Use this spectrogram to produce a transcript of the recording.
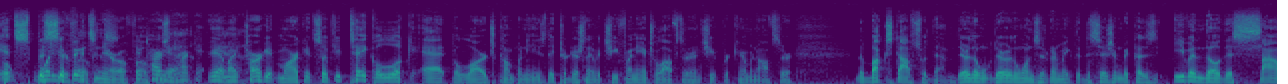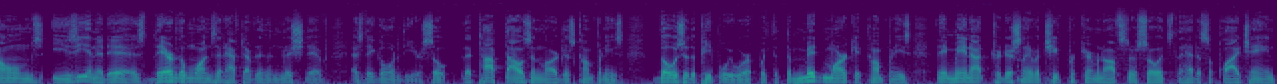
It's what are your specific. It's focus? narrow Your focus. target Yeah. market. Yeah, my target market. So if you take a look at the large companies, they traditionally have a chief financial officer and a chief procurement officer. The buck stops with them. They're the they're the ones that are going to make the decision because even though this sounds easy and it is, they're the ones that have to have an initiative as they go into the year. So the top thousand largest companies, those are the people we work with. At the mid market companies, they may not traditionally have a chief procurement officer, so it's the head of supply chain,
